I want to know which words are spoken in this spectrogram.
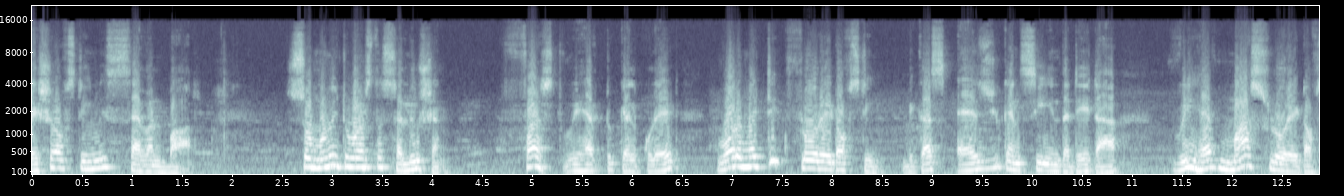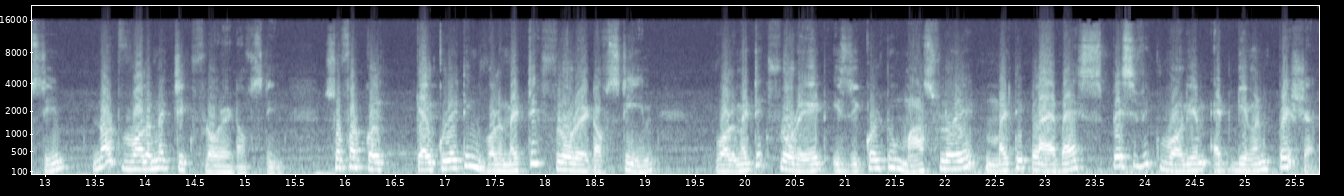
pressure of steam is 7 bar. So moving towards the solution first we have to calculate volumetric flow rate of steam because as you can see in the data we have mass flow rate of steam not volumetric flow rate of steam. So for calculating volumetric flow rate of steam volumetric flow rate is equal to mass flow rate multiplied by specific volume at given pressure.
